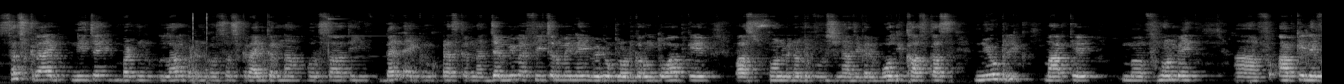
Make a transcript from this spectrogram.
सब्सक्राइब नीचे बटन लाल बटन को सब्सक्राइब करना और साथ ही बेल आइकन को प्रेस करना। जब भी मैं फ्यूचर में नई वीडियो अपलोड करूँ तो आपके पास फ़ोन में नोटिफिकेशन आ जाएगा बहुत ही खास खास न्यू ट्रिक मैं आपके फ़ोन में आपके लिए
